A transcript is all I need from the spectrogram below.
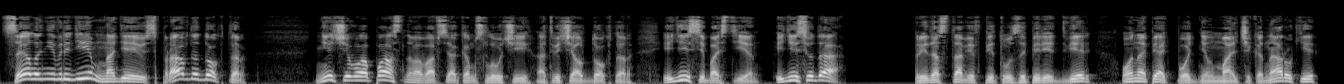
Цело невредим, надеюсь, правда, доктор?» «Ничего опасного во всяком случае», — отвечал доктор. «Иди, Себастьян, иди сюда». Предоставив Пету запереть дверь, он опять поднял мальчика на руки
